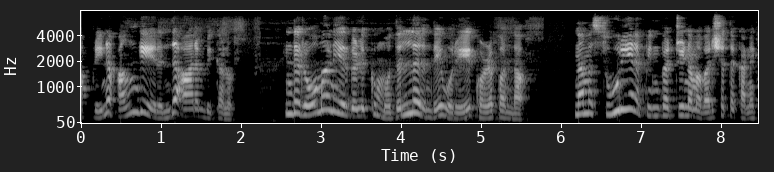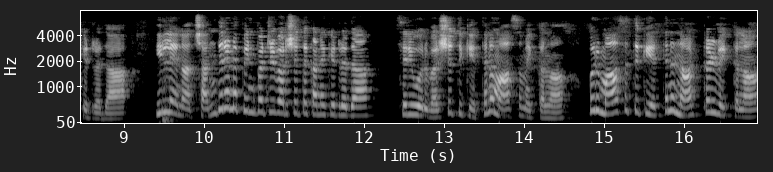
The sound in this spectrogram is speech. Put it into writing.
அப்படின்னு அங்கே இருந்து ஆரம்பிக்கணும். இந்த ரோமானியர்களுக்கு முதல்ல இருந்தே ஒரே குழப்பம்தான். நம்ம சூரியனை பின்பற்றி நம்ம வருஷத்தை கணக்கிடுறதா? இல்லைனா சந்திரனை பின்பற்றி வருஷத்தை கணக்கிடுறதா? சரி ஒரு வருஷத்துக்கு எத்தனை மாசம் வைக்கலாம்? ஒரு மாசத்துக்கு எத்தனை நாட்கள் வைக்கலாம்?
